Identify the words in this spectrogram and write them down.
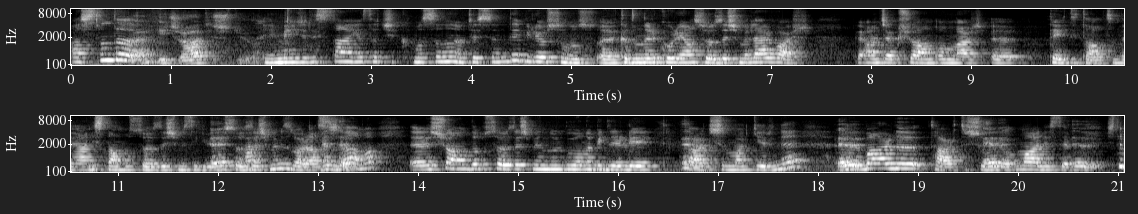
Aslında icraat istiyorum. e, meclisten yasa çıkmasının ötesinde biliyorsunuz e, kadınları koruyan sözleşmeler var. Ve ancak şu an onlar e, tehdit altında. Yani İstanbul Sözleşmesi gibi bir Evet, sözleşmemiz var aslında Mesela. ama şu anda bu sözleşmenin uygulanabilirliği Evet. tartışılmak yerine Evet. varlığı tartışılıyor Evet. maalesef. Evet. İşte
